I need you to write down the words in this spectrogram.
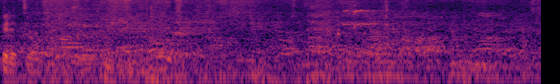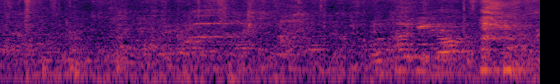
Preto. Outro amigão.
